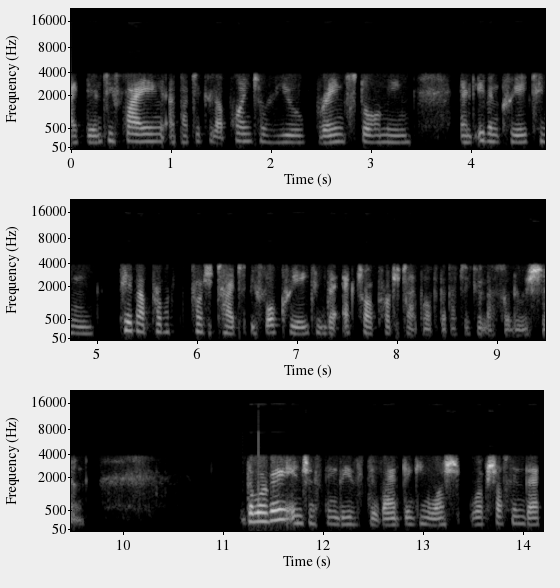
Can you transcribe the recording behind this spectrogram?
identifying a particular point of view, brainstorming, and even creating paper pro- prototypes before creating the actual prototype of the particular solution. They were very interesting, these design thinking wash- workshops, in that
